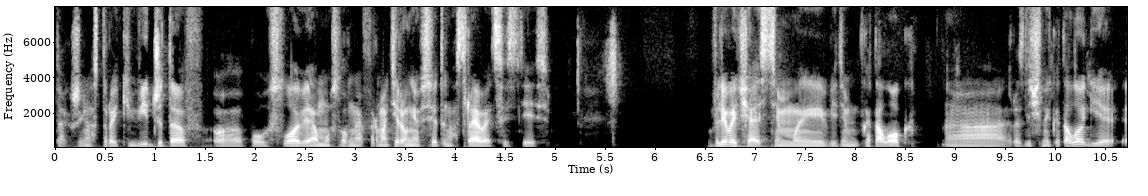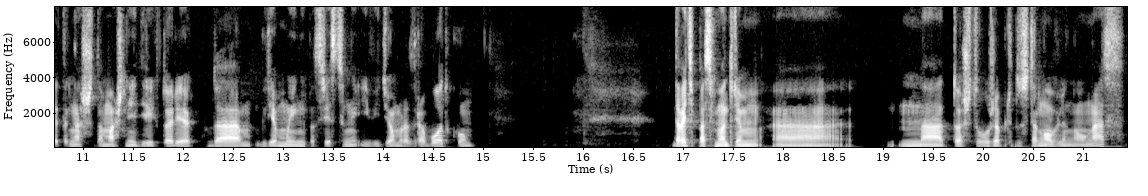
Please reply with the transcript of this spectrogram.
также настройки виджетов э, по условиям, условное форматирование, все это настраивается здесь. В левой части мы видим каталог, э, различные каталоги. Это наша домашняя директория, куда, где мы непосредственно и ведем разработку. Давайте посмотрим э, на то, что уже предустановлено у нас.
